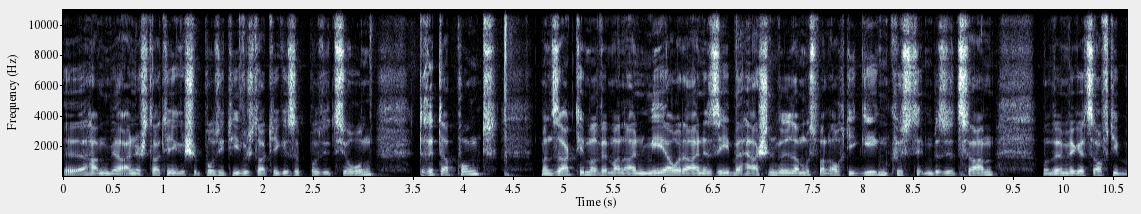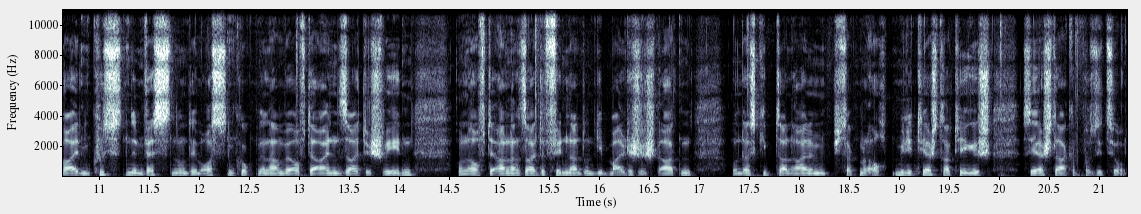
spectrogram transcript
äh, haben wir eine strategische, positive strategische Position. Dritter Punkt. Man sagt immer, wenn man ein Meer oder eine See beherrschen will, dann muss man auch die Gegenküste im Besitz haben. Und wenn wir jetzt auf die beiden Küsten im Westen und im Osten gucken, dann haben wir auf der einen Seite Schweden und auf der anderen Seite Finnland und die baltischen Staaten. Und das gibt dann einem, ich sag mal, auch militärstrategisch sehr starke Position.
